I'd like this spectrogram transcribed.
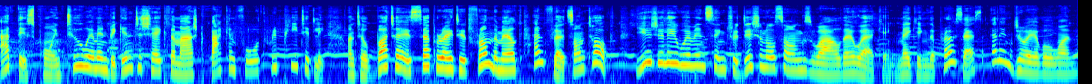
at this point, two women begin to shake the mashk back and forth repeatedly until butter is separated from the milk and floats on top. Usually, women sing traditional songs while they're working, making the process an enjoyable one.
